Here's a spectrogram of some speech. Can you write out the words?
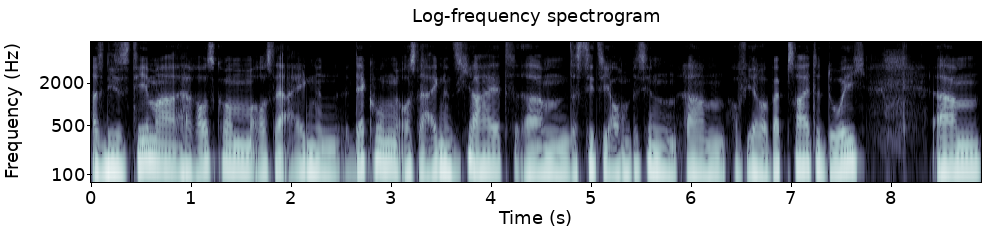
Also dieses Thema herauskommen aus der eigenen Deckung, aus der eigenen Sicherheit, ähm, das zieht sich auch ein bisschen ähm, auf Ihrer Webseite durch. Ähm,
